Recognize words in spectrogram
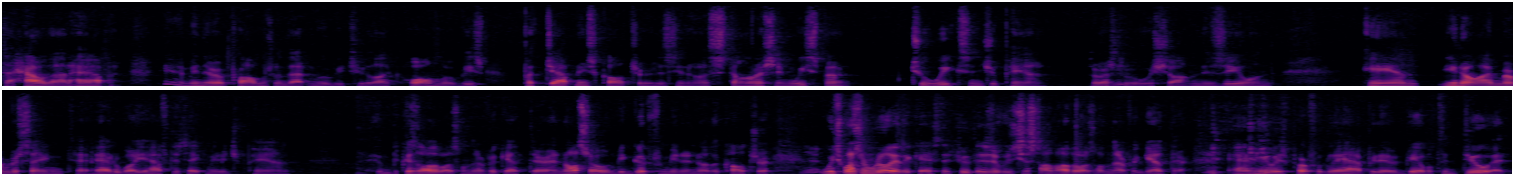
to how that happened. Yeah, I mean, there are problems with that movie too, like all movies. But Japanese culture is, you know, astonishing. We spent two weeks in Japan. The rest of it was shot in New Zealand. And, you know, I remember saying to Ed, well, you have to take me to Japan because otherwise I'll never get there. And also it would be good for me to know the culture, Yeah. which wasn't really the case. The truth is it was just otherwise I'll never get there. and he was perfectly happy to be able to do it.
